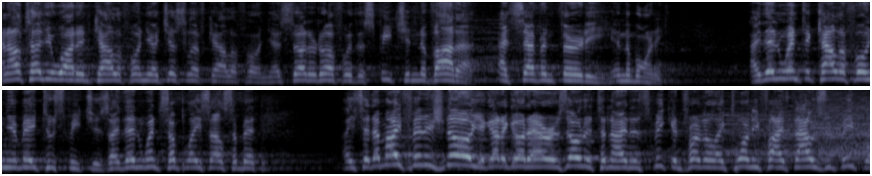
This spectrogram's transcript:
And I'll tell you what, in California, I just left California. I started off with a speech in Nevada at 7.30 in the morning. I then went to California, made two speeches. I then went someplace else and met. I said, am I finished? No, you got to go to Arizona tonight and speak in front of like 25,000 people.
